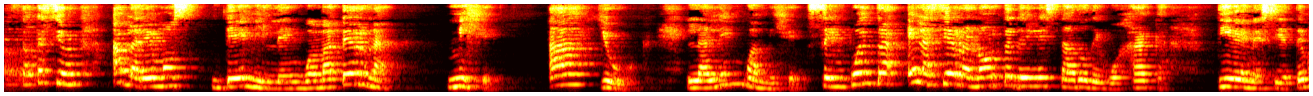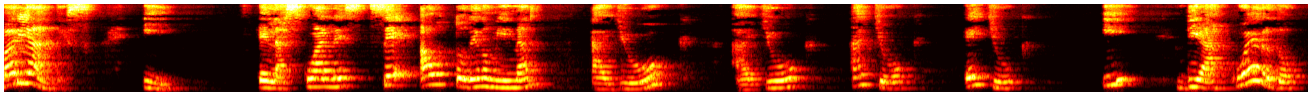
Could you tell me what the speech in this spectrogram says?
En esta ocasión hablaremos de mi lengua materna, Mije, Ayuk. La lengua Mije se encuentra en la Sierra Norte del estado de Oaxaca. Tiene siete variantes y en las cuales se autodenominan Ayuk, Ayuk, Ayuk, Eyuk y de acuerdo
